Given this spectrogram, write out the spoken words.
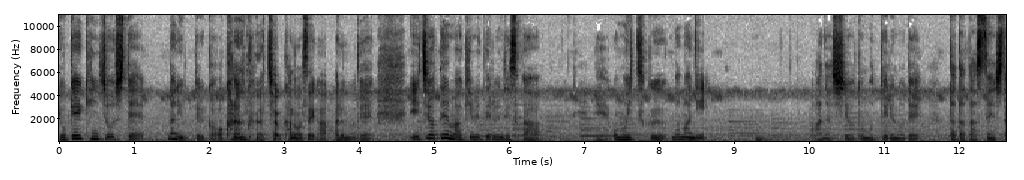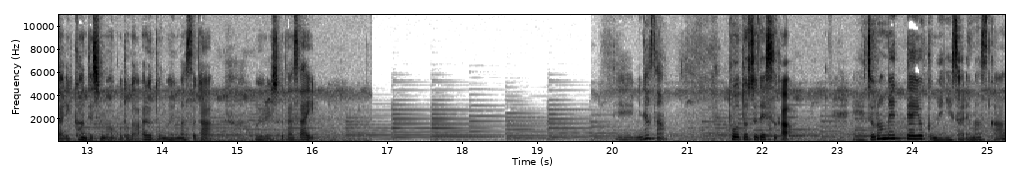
余計緊張して何言ってるかわからなくなっちゃう可能性があるので一応テーマは決めてるんですが、えー、思いつくままに、うん、お話ししようと思っているのでただ脱線したり噛んでしまうことがあると思いますがお許しください。えー、皆さん唐突ですが、えー、ゾロ目ってよく目にされますか？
